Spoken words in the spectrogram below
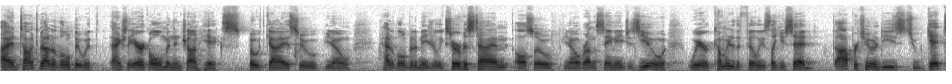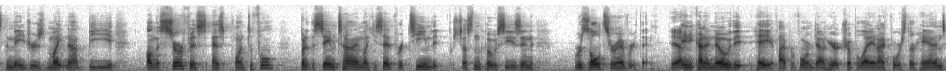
I had talked about it a little bit with actually Erich Uelmen and John Hicks, both guys who, you know, had a little bit of major league service time, also, you know, around the same age as you, where coming to the Phillies, like you said, the opportunities to get to the majors might not be on the surface as plentiful, but at the same time, like you said, for a team that was just in the postseason, results are everything. Yeah. And you kind of know that, hey, if I perform down here at AAA and I force their hand,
